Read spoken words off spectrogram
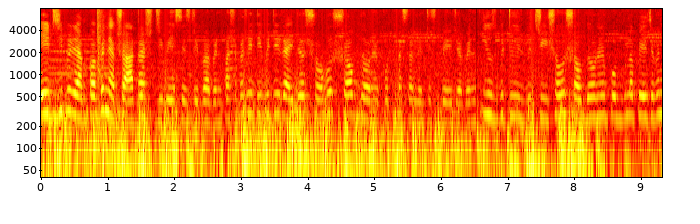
এইট জিবি র্যাম পাবেন, একশো আঠাশ জিবি এসএসডি পাবেন। পাশাপাশি ডিভিডি রাইডার সহ সব ধরনের পোর্ট ফ্যাসিলিটিস পেয়ে যাবেন। ইউএসবি টু ইউএসবি থ্রি সহ সব ধরনের পোর্টগুলো পেয়ে যাবেন।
